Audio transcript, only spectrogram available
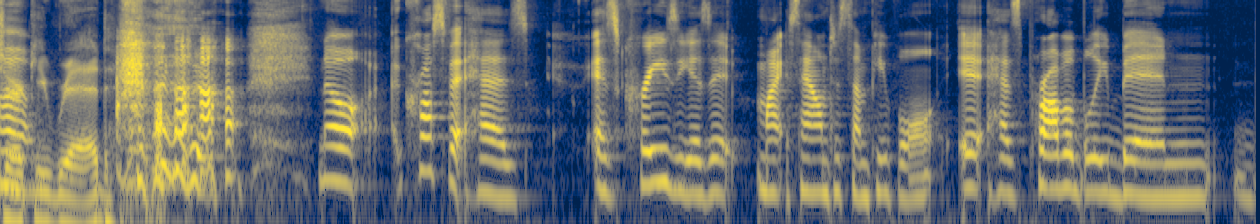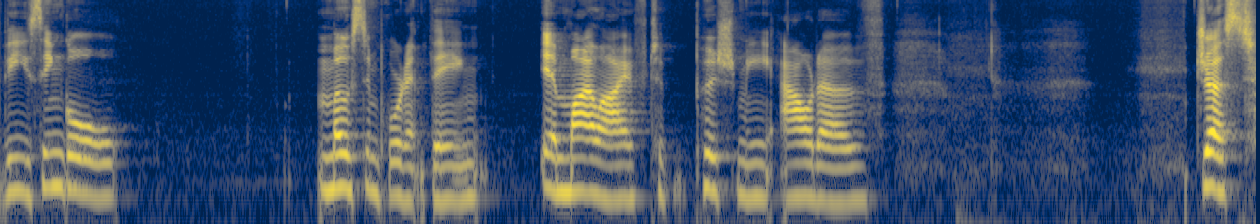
Jerky Um, red. No, CrossFit has, as crazy as it might sound to some people, it has probably been the single most important thing in my life to push me out of just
